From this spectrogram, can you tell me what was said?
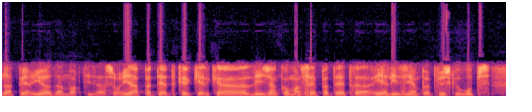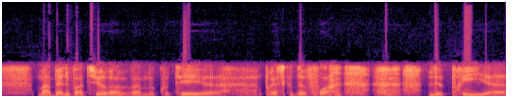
la période d'amortisation. Et là, peut-être que quelqu'un, les gens commenceraient peut-être à réaliser un peu plus que, oups, ma belle voiture va me coûter euh, presque deux fois le prix. Euh.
